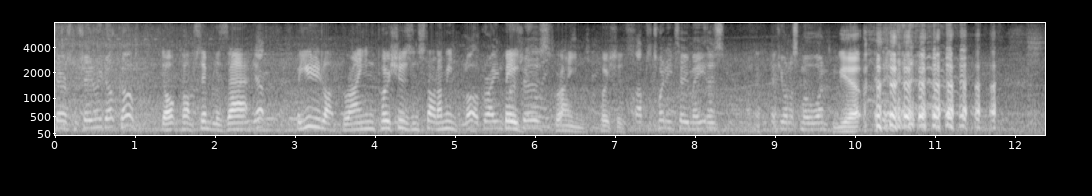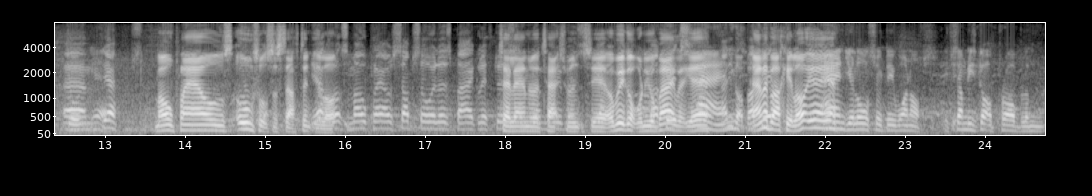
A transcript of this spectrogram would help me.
SeriousMachinery.com. dot .com, simple as that. Yep. But you do like grain pushers and stuff. I mean, A lot of grain big pushers, grain pushers. up to 22 metres if you want a small one. Yeah. Um, yeah. yeah, Mole plows, all sorts of stuff, didn't yeah, you, lot? lots of mole plows, subsoilers, bag lifters, Telehandler equipment attachments, movers, yeah. Oh, we got one of your bag, Buckets. yeah. And you got a And a bucket. bucket lot, yeah, yeah. And you'll also do one-offs. If somebody's got a problem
